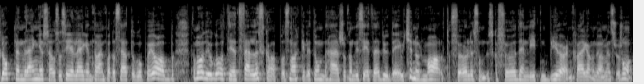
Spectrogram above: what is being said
kroppen vrenger seg, og så sier legen ta en Paracet og gå på jobb. Da må du jo gå til et fellesskap og snakke litt om det her, så kan de si til deg du, det er jo ikke normalt å føle som du skal føde en liten bjørn hver gang du har menstruasjon.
